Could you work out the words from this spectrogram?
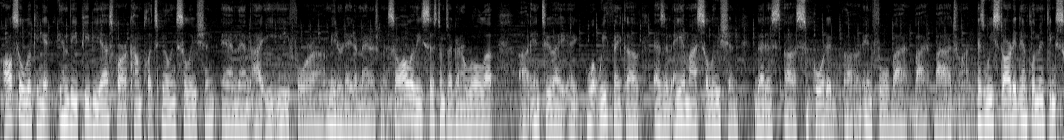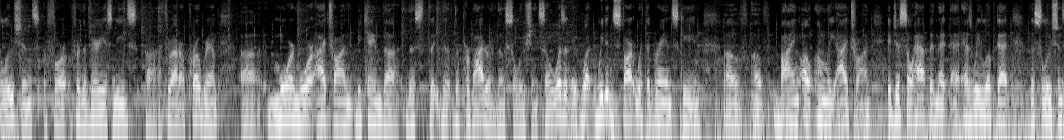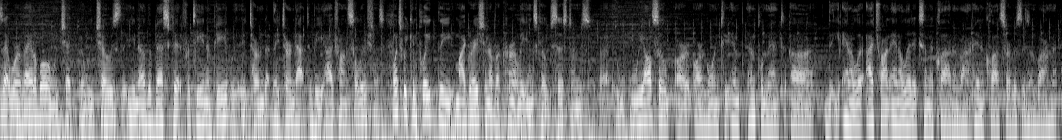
also looking at MVPBS for our complex billing solution and then IEE for uh, meter data management. So all of these systems are going to roll up uh, into a, a, what we think of as an AMI solution that is uh, supported uh, in full by, by, by Itron. As we started implementing solutions for, for the various needs uh, throughout our program, uh, more and more Itron became the, this, the, the, the, provider of those solutions. So it wasn't it, what we didn't start with a grand scheme of, of buying only Itron. It just so happened happened that as we looked at the solutions that were available and we checked, we chose you know the best fit for TNMP, it turned they turned out to be Itron solutions. Once we complete the migration of our currently in-scope systems, uh, we also are, are going to imp implement uh, the Itron analytics in the cloud in a cloud services environment.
